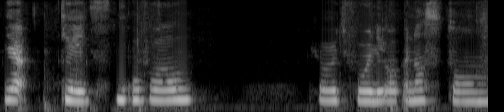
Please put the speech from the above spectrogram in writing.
Ja, kijk, niet overal goudfolie op. En dat is stom.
